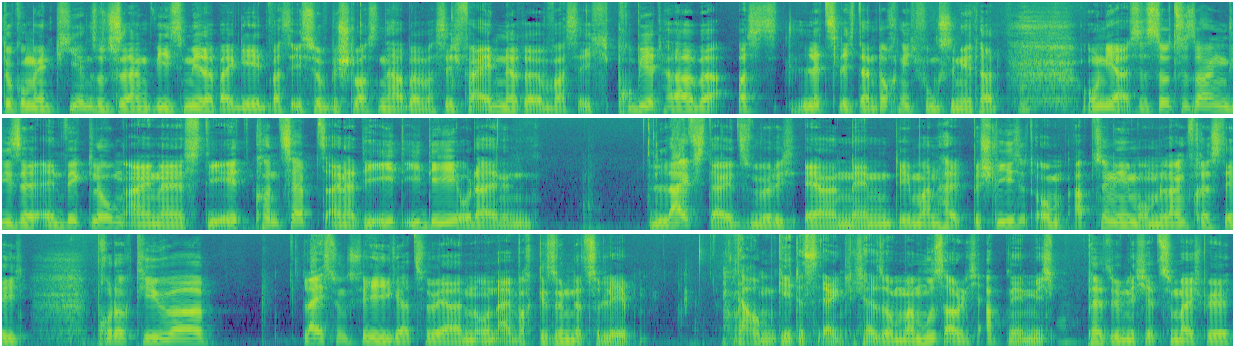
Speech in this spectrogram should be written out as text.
dokumentieren sozusagen, wie es mir dabei geht, was ich so beschlossen habe, was ich verändere, was ich probiert habe, was letztlich dann doch nicht funktioniert hat. Und ja, es ist sozusagen diese Entwicklung eines Diätkonzepts, einer Diätidee oder einen Lifestyles würde ich eher nennen, den man halt beschließt, um abzunehmen, um langfristig produktiver, leistungsfähiger zu werden und einfach gesünder zu leben. Darum geht es eigentlich. Also man muss auch nicht abnehmen. Ich persönlich jetzt zum Beispiel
